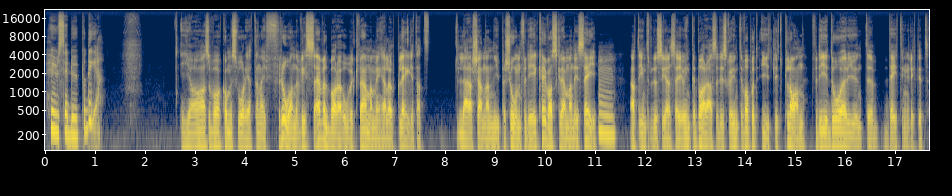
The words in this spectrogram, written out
Hur ser du på det? Ja, alltså var kommer svårigheterna ifrån? Vissa är väl bara obekväma med hela upplägget, att lära känna en ny person. För det kan ju vara skrämmande i sig att introducera sig och inte bara, alltså det ska ju inte vara på ett ytligt plan. För det då är det ju inte dating riktigt,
